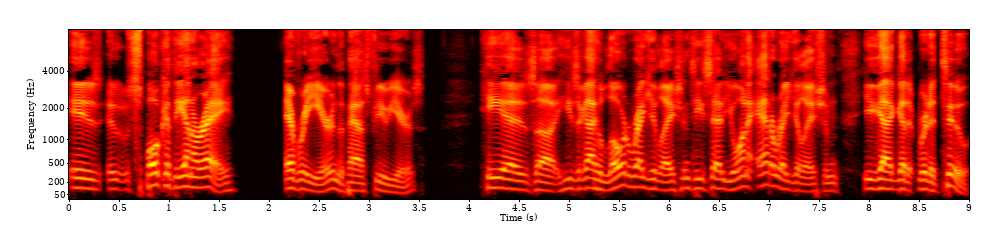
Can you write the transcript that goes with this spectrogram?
is uh, spoke at the NRA every year in the past few years. He is uh, he's a guy who lowered regulations. He said you want to add a regulation, you got to get rid of two.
